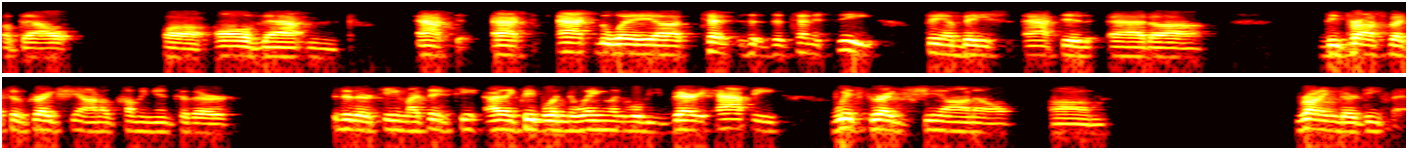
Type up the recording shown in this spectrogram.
about uh, all of that and act act act the way uh, the Tennessee fan base acted at uh, the prospects of Greg Schiano coming into their into their team. I think te- I think people in New England will be very happy with Greg Schiano um, running their defense.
